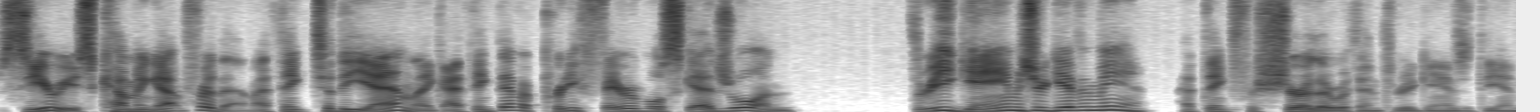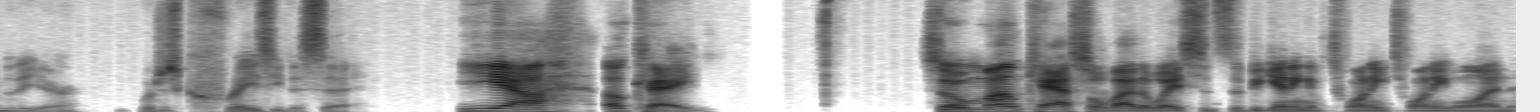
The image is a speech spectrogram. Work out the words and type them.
series coming up for them. I think to the end, like I think they have a pretty favorable schedule and three games you're giving me. I think for sure they're within three games at the end of the year, which is crazy to say. Yeah. Okay. So Mountcastle, by the way, since the beginning of 2021,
